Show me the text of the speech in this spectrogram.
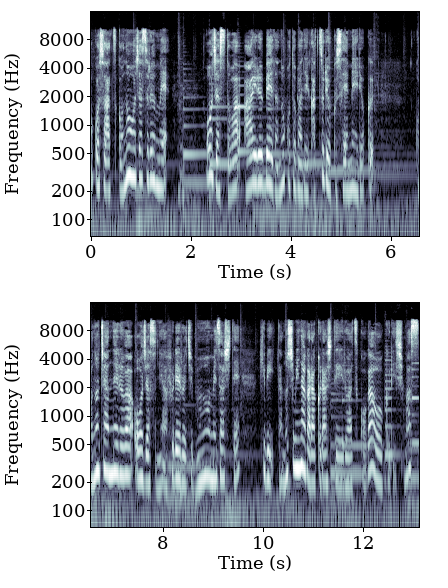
うこそアツコのオージャスルームへ。オージャスとはアイルベーダの言葉で活力生命力。このチャンネルはオージャスにあふれる自分を目指して日々楽しみながら暮らしているアツコがお送りします。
